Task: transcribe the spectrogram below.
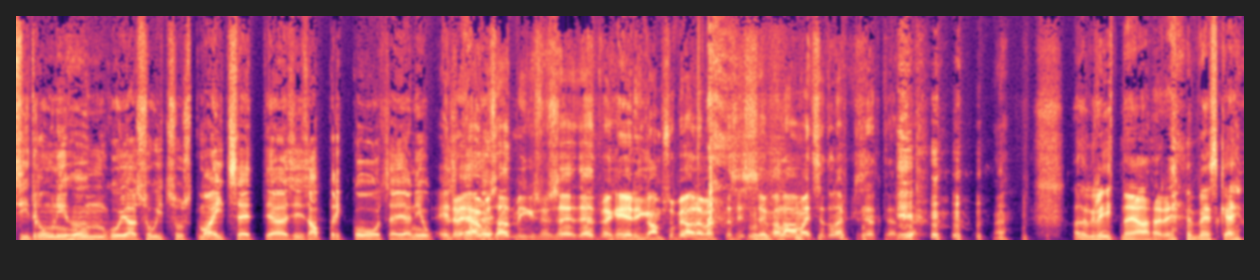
sidrunihõngu ja suitsust maitset ja siis aprikoose ja ei niisugust. no hea, kui saad mingisuguse, tead, keerikampsu peale võtta, siis see kala maitse tulebki sealt jälle. vaata kui lihtne Jaan oli, mees käima,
